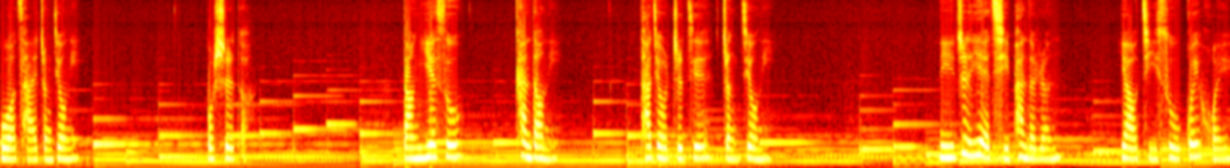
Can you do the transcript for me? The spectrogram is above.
我才拯救你，不是的。当耶稣看到你，他就直接拯救你。你日夜期盼的人，要急速归回。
